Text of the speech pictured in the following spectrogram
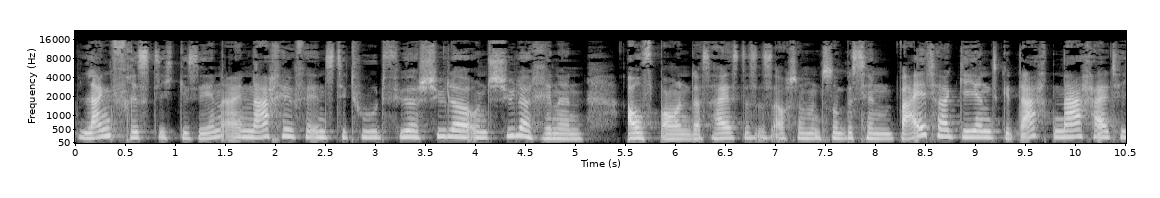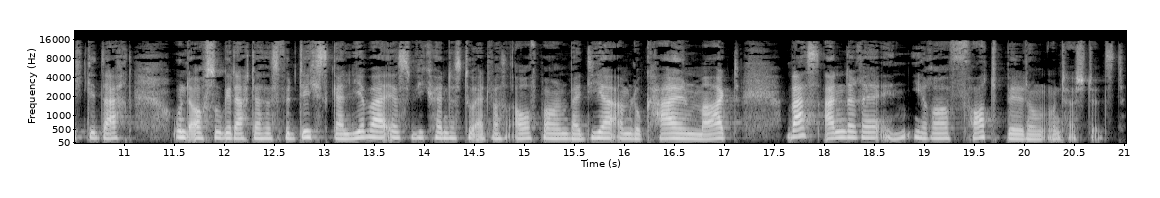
langfristig gesehen ein Nachhilfeinstitut für Schüler und Schülerinnen aufbauen. Das heißt, es ist auch schon so ein bisschen weitergehend gedacht, nachhaltig gedacht und auch so gedacht, dass es für dich skalierbar ist. Wie könntest du etwas aufbauen bei dir am lokalen Markt, was andere in ihrer Fortbildung unterstützt?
